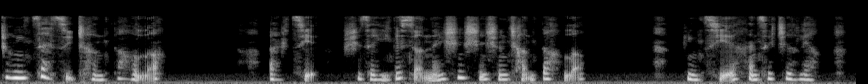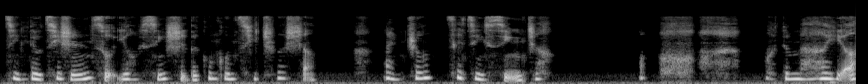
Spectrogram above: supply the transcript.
终于再次尝到了，而且是在一个小男生身上尝到了，并且还在这辆近六七十人左右行驶的公共汽车上，暗中在进行着。我的妈呀！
